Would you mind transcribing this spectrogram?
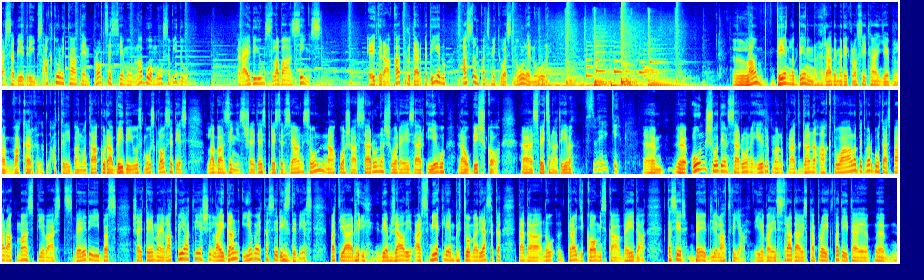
par sabiedrības aktualitātēm, procesiem un labo mūsu vidū. Raidījums labās ziņas. Ēterā katru darba dienu 18.00. Labdien, labdien, rādījum arī klausītāji, jeb labvakar, atkarībā no tā, kurā brīdī jūs mūs klausieties. Labās ziņas šeit es, priesteris Jānis, un nākošā saruna šoreiz ar Ievu Raubiško. Sveicināti, Ieva! Sveiki! Um, un šodien saruna ir, manuprāt, gana aktuāla, bet varbūt tās pārāk maz pievērsts vērības šai tēmai Latvijā tieši, lai gan ievai tas ir izdevies. Pat ja arī, diemžēl, ar smiekļiem, bet tomēr jāsaka tādā, nu, traģikomiskā veidā. Tas ir bēgļi Latvijā. Ieva ir strādājusi kā projekta vadītāja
